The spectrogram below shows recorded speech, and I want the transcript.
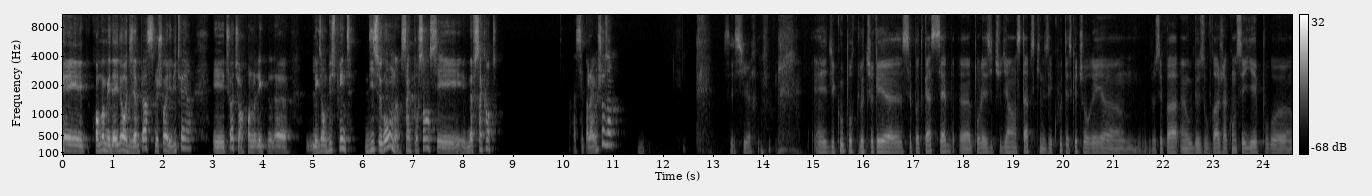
Et crois-moi, médaille d'or dixième place, le choix, il est vite fait. Hein. Et tu vois, tu vas reprendre l'exemple du sprint. 10 secondes, 5% c'est 9,50. Ah, c'est pas la même chose. Hein. C'est sûr. Et du coup, pour clôturer euh, ce podcast, Seb, euh, pour les étudiants en STAPS qui nous écoutent, est-ce que tu aurais, euh, je ne sais pas, un ou deux ouvrages à conseiller pour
